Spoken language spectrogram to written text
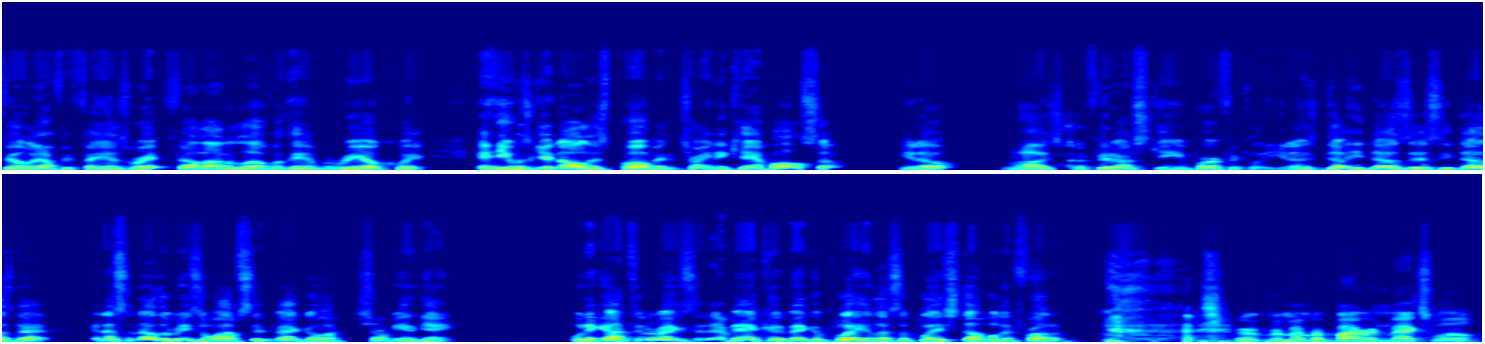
Philadelphia fans re- fell out of love with him real quick, and he was getting all his pub and training camp also. You know, Mhm. uh, it's going to fit our scheme perfectly. You know, he's do, he does this, he does that, and that's another reason why I'm sitting back going, "Show me a game." When he got to the race, that man couldn't make a play unless a play stumbled in front of him. Remember Byron Maxwell?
